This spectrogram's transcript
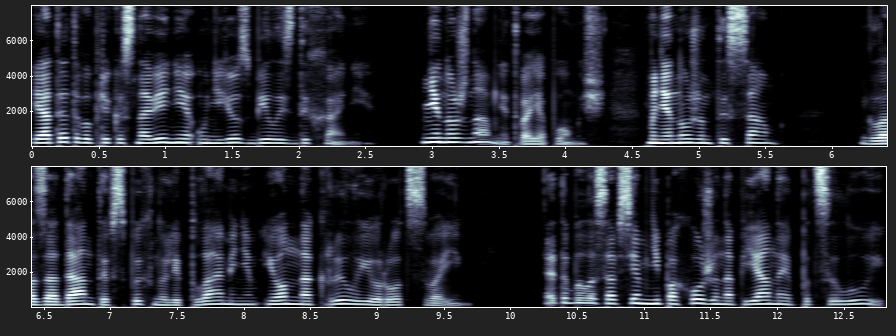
и от этого прикосновения у нее сбилось дыхание. «Не нужна мне твоя помощь. Мне нужен ты сам». Глаза Данте вспыхнули пламенем, и он накрыл ее рот своим. Это было совсем не похоже на пьяные поцелуи,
